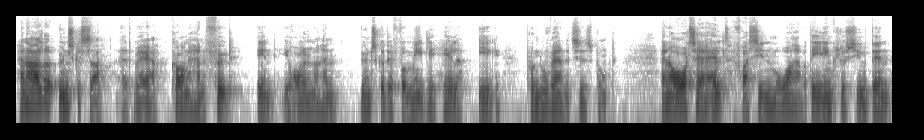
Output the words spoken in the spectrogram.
Han har aldrig ønsket sig at være konge. Han er født ind i rollen, og han ønsker det formentlig heller ikke på nuværende tidspunkt. Han overtager alt fra sin mor, og det er inklusive den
